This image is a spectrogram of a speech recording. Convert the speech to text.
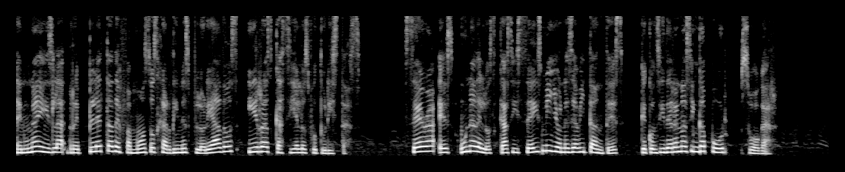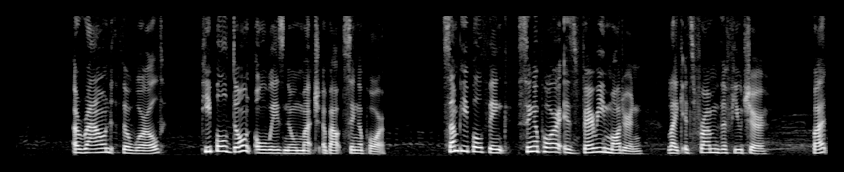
en una isla repleta de famosos jardines floreados y rascacielos futuristas. Sarah es una de los casi 6 millones de habitantes que consideran a Singapur su hogar. Around the world, people don't always know much about Singapore. Some people think Singapore is very modern like it's from the future, but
